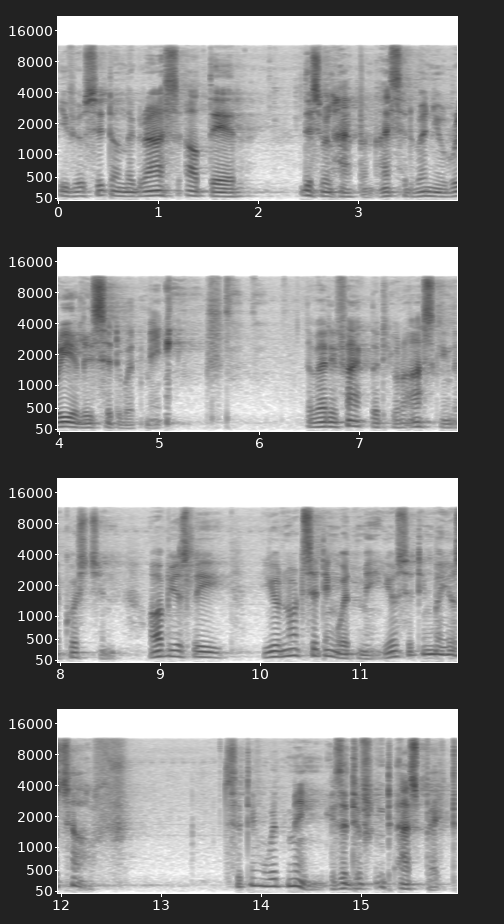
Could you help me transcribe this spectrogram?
if you sit on the grass out there, this will happen. I said when you really sit with me the very fact that you're asking the question, obviously you're not sitting with me, you're sitting by yourself. Sitting with me is a different aspect.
